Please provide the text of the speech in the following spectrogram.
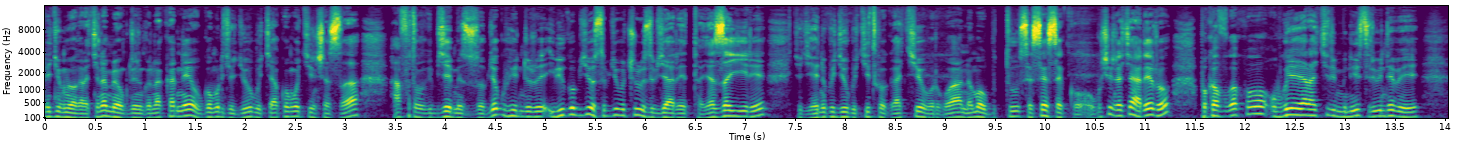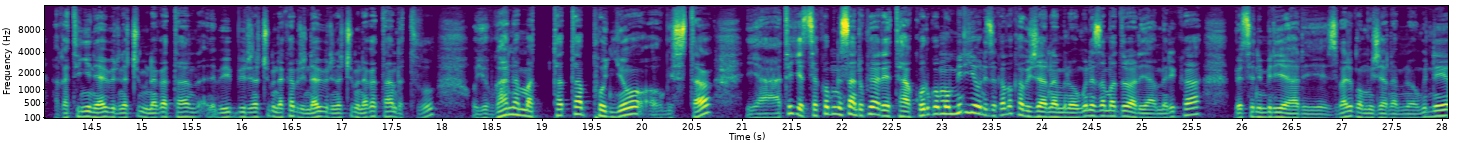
n'igihumbi magana cyenda mirongo irindwi na kane ubwo muri icyo gihugu cya kongo kinshasa hafatwaga ibyemezo byo guhindura ibigo byose by'ubucuruzi bya leta ya zayire icyo gihe niko igihugu cyitwaga kiyoborwa na mobutu seseseko ubushinjacyaha rero bukavuga ko ubwo yari akiri minisitiri w'intebe hagati nyine ya bibiri na cumi na kabiri na bibiri na cumi na gatandatu uyu bwana matata ponyo augustin yategetse ko mu isanduku ya leta hakurwamo miliyoni zikabakaba ijana na mirongo ine z'amadolari y'amerika mbese ni miliyari zibarirwa mu ijana na mirongo ine.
